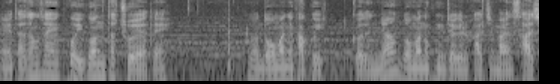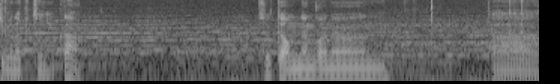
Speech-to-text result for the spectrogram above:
예, 다 생성했고 이건 다 줘야 돼. 이건 너무 많이 갖고 있거든요. 너무 많은 공작기를 가지 마이너스 40이나 붙으니까. 쓸데없는 거는 다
